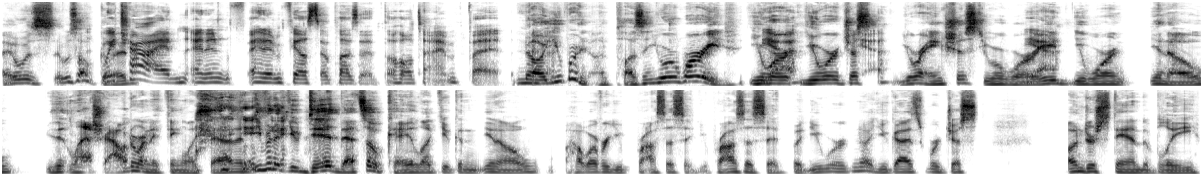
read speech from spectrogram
it was it was all good. We tried. I didn't I didn't feel so pleasant the whole time, but No, you weren't unpleasant. You were worried. You were you were just Yeah. you were anxious. You were worried. You weren't, you know, you didn't lash out or anything like that. And even if you did, that's okay. Like you can, you know, however you process it, you process it. But you were no, you guys were just understandably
